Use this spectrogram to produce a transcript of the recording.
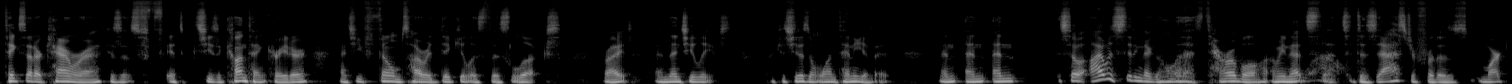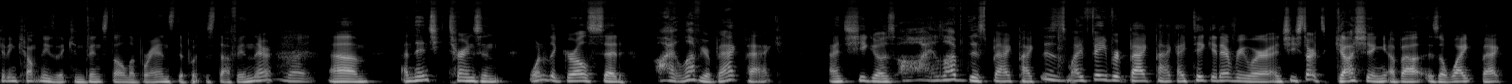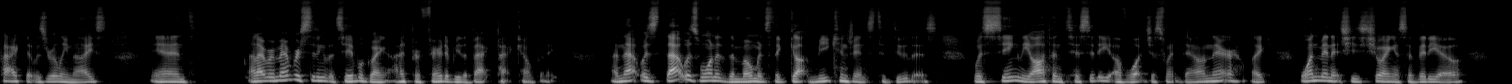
takes out her camera because it's it's she's a content creator and she films how ridiculous this looks right and then she leaves because she doesn't want any of it and and and so I was sitting there going, "Well, that's terrible. I mean, that's Wow. that's a disaster for those marketing companies that convinced all the brands to put the stuff in there." Right. Um, and then she turns and one of the girls said, "Oh, I love your backpack." And she goes, "Oh, I love this backpack. This is my favorite backpack. I take it everywhere." And she starts gushing about is a white backpack that was really nice. And and I remember sitting at the table going, "I'd prefer to be the backpack company." And that was that was one of the moments that got me convinced to do this was seeing the authenticity of what just went down there. Like one minute she's showing us a video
